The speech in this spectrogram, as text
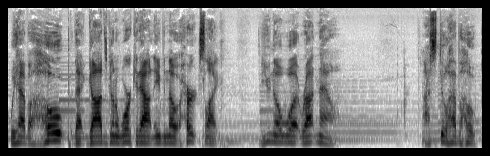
We have a hope that God's going to work it out. And even though it hurts, like, you know what, right now, I still have a hope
